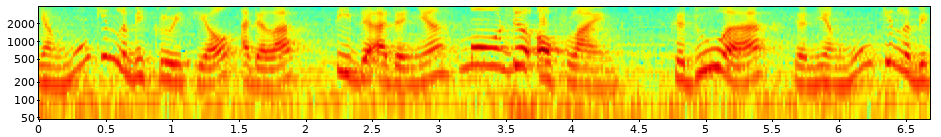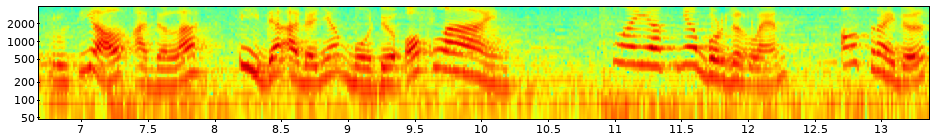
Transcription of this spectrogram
yang mungkin lebih krusial adalah tidak adanya mode offline. Kedua, dan yang mungkin lebih krusial adalah tidak adanya mode offline. Layaknya Borderlands, Outriders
